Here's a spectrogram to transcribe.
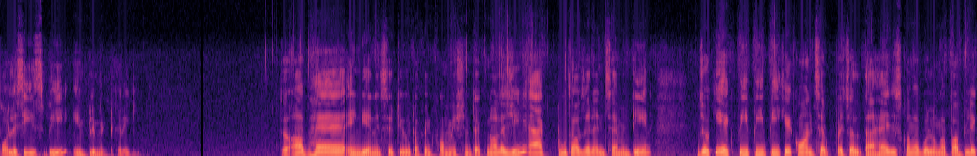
पॉलिसीज़ भी इम्प्लीमेंट करेगी। तो अब है Indian institute of information technology act 2017 जो कि एक पीपीपी के कॉन्सेप्ट पे चलता है, जिसको मैं बोलूँगा पब्लिक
